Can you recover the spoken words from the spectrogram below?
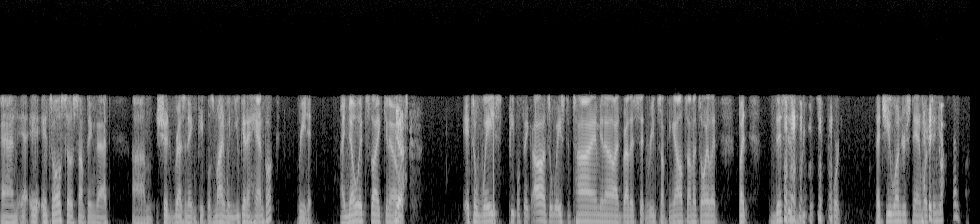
And it's also something that um, should resonate in people's mind. When you get a handbook, read it. I know it's like you know, yes. it's a waste. People think, oh, it's a waste of time. You know, I'd rather sit and read something else on the toilet. But this is really important that you understand what's in your handbook.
